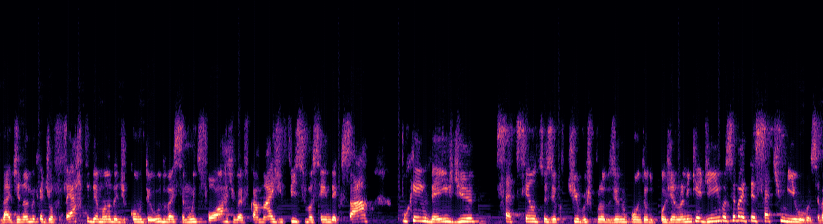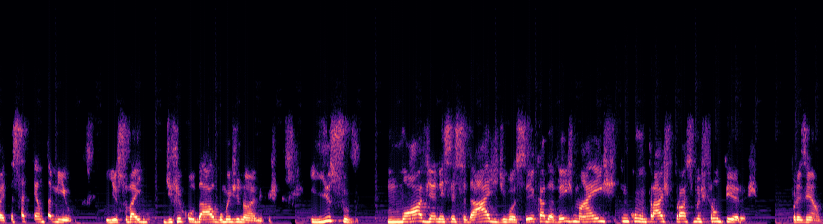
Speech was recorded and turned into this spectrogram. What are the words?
da dinâmica de oferta e demanda de conteúdo vai ser muito forte, vai ficar mais difícil você indexar, porque em vez de 700 executivos produzindo conteúdo por dia no LinkedIn, você vai ter 7 mil, você vai ter 70 mil. E isso vai dificultar algumas dinâmicas. E isso move a necessidade de você cada vez mais encontrar as próximas fronteiras. Por exemplo,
